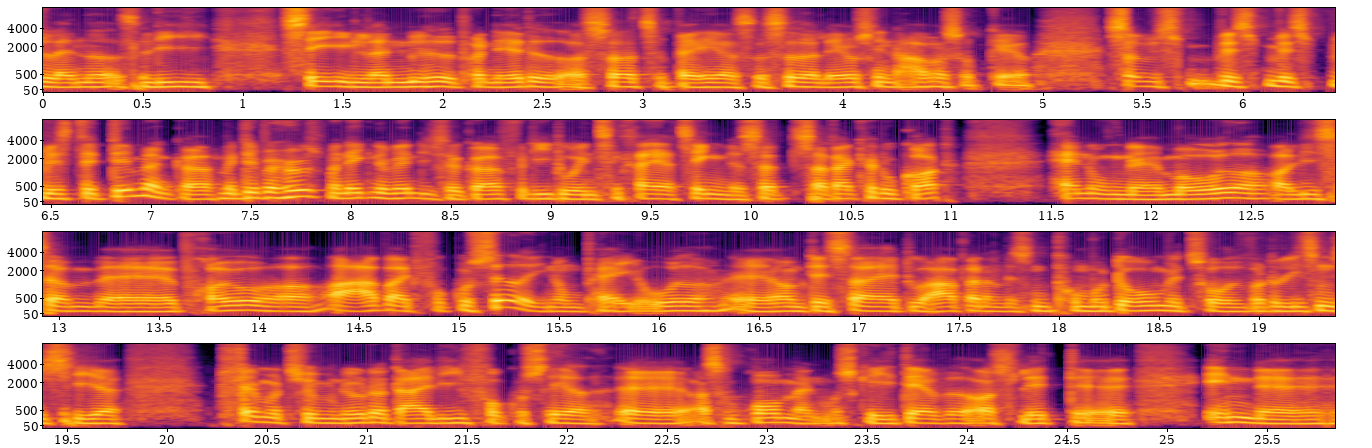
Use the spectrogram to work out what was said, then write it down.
eller andet, altså lige se en eller anden nyhed på nettet, og så tilbage, og så sidde og lave sin arbejdsopgave. Så hvis, hvis, hvis, hvis det er det, man gør, men det behøves man ikke nødvendigvis at gøre, fordi du integrerer tingene, så, så der kan du godt have nogle øh, måder og ligesom øh, prøve at at arbejde fokuseret i nogle perioder. Øh, om det så er, at du arbejder med sådan en Pomodoro-metode, hvor du ligesom siger, 25 minutter, der er lige fokuseret, øh, og så bruger man måske derved også lidt øh, en, øh,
